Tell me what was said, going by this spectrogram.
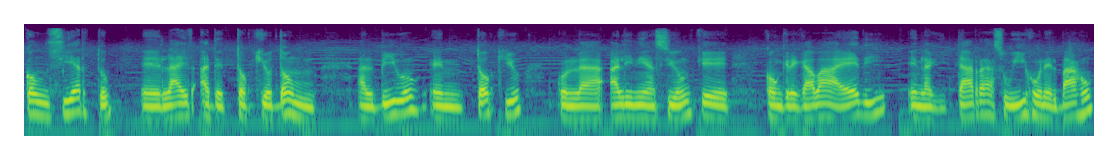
concierto, eh, Live at the Tokyo Dome, al vivo en Tokio, con la alineación que congregaba a Eddie en la guitarra, a su hijo en el bajo,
